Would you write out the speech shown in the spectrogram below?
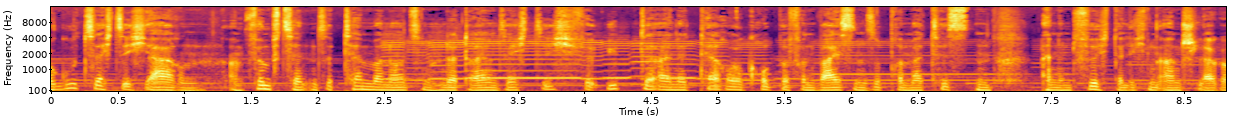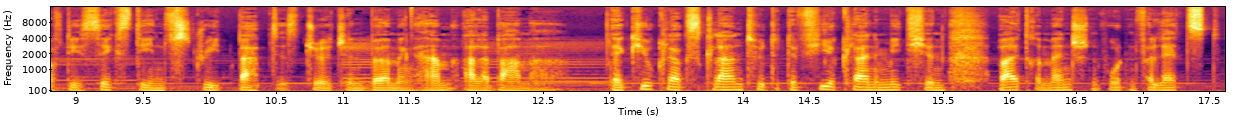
Vor gut 60 Jahren, am 15. September 1963, verübte eine Terrorgruppe von weißen Suprematisten einen fürchterlichen Anschlag auf die 16th Street Baptist Church in Birmingham, Alabama. Der Ku Klux Klan tötete vier kleine Mädchen, weitere Menschen wurden verletzt.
